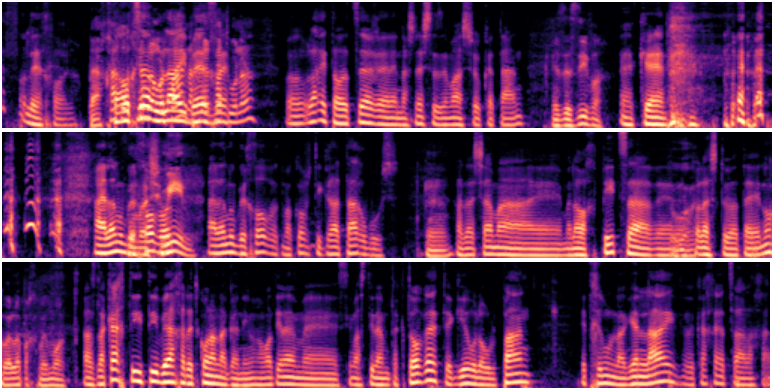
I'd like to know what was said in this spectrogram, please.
איפה לאכול? באחת הולכים לאולפן אחרי חתונה? אולי אתה עוצר אה, לנשנש איזה משהו קטן. איזה זיווה. אה, כן. היה לנו ברחובות. היה לנו ברחובות מקום שנקרא תרבוש. כן, אז היה שם אה, מלאוח פיצה. וכל השטויות האלו. כל הפחמימות. אז לקחתי איתי ביחד את כל הנגנים, אמרתי להם, אה, סימסתי להם את הכתובת, הגיעו לאולפן, התחילו לנגן live, וככה יצא הלחן.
